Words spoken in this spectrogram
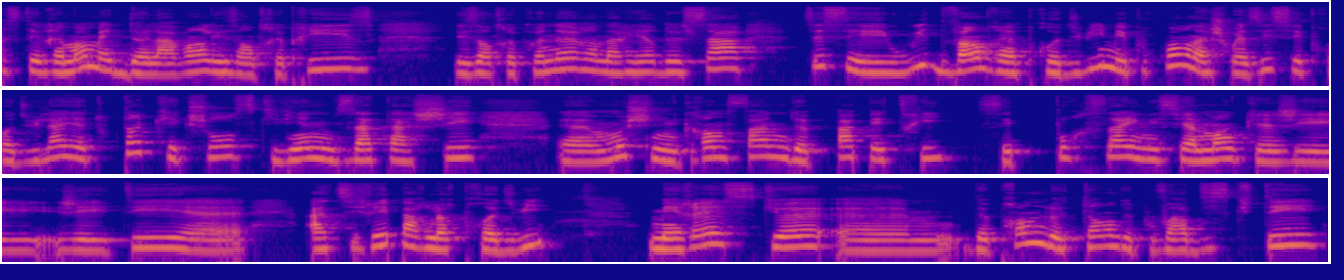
c'était vraiment mettre de l'avant les entreprises, les entrepreneurs en arrière de ça. Tu sais, c'est oui de vendre un produit, mais pourquoi on a choisi ces produits-là? Il y a tout le temps quelque chose qui vient nous attacher. Euh, moi, je suis une grande fan de papeterie. C'est pour ça initialement que j'ai été euh, attirée par leurs produits. Mais reste que euh, de prendre le temps de pouvoir discuter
